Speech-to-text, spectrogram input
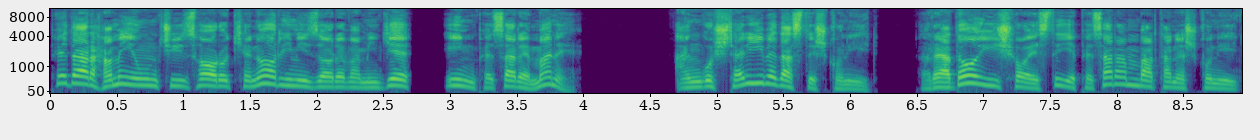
پدر همه اون چیزها رو کناری می‌ذاره و میگه این پسر منه. انگشتری به دستش کنید. ردایی شایسته پسرم برتنش کنید.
